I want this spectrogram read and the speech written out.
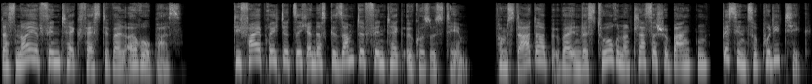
das neue Fintech-Festival Europas. Die FIBE richtet sich an das gesamte Fintech-Ökosystem, vom Startup über Investoren und klassische Banken bis hin zur Politik.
